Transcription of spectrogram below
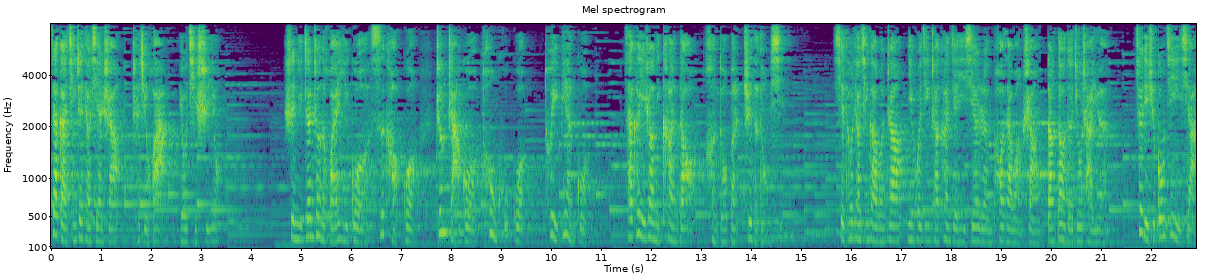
在感情这条线上，这句话尤其适用。是你真正的怀疑过、思考过、挣扎过、痛苦过、蜕变过，才可以让你看到很多本质的东西。写头条情感文章，你会经常看见一些人抛在网上当道德纠察员，这里去攻击一下，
